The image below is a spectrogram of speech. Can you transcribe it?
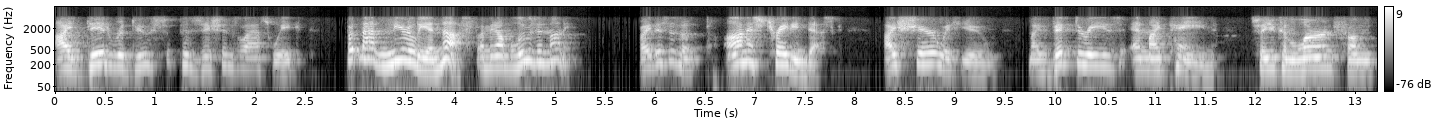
I did reduce positions last week, but not nearly enough. I mean, I'm losing money, right? This is an honest trading desk. I share with you my victories and my pain so you can learn from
